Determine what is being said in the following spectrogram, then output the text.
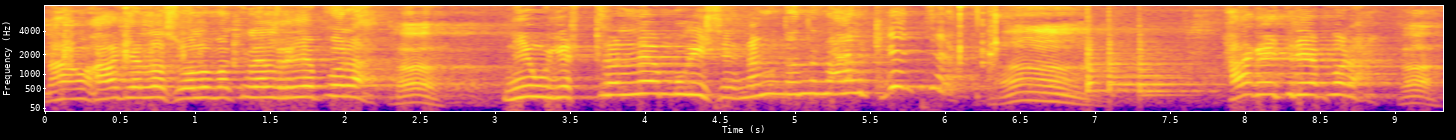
ನಾವು ಹಾಗೆಲ್ಲ ಸೋಲು ಮಕ್ಕಳಲ್ರಿ ಅಪ್ಪರ. ಹಾ. ನೀವು ಎಷ್ಟರಲ್ಲೇ ಮುಗಿಸಿ ನಮ್ದೊಂದು ನಾಲ್ಕು ಹೆಜ್ಜೆ. ಹಾ. ಹಾಗೈತ್ರಿ ಅಪ್ಪರ. ಹಾ.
